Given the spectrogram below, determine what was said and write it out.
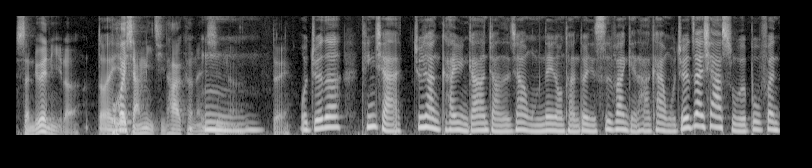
省略你了，对，不会想你其他的可能性了。嗯、对。我觉得听起来就像凯宇刚刚讲的，像我们内容团队，你示范给他看，我觉得在下属的部分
